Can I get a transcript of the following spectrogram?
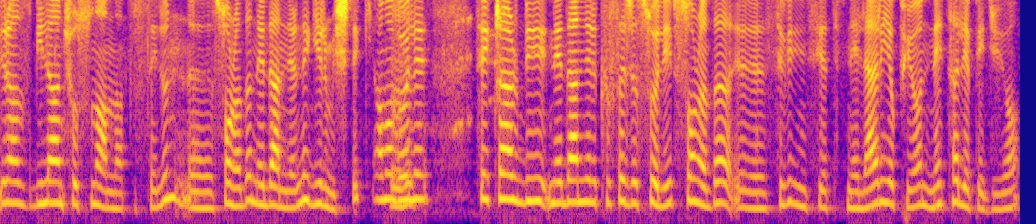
biraz bilançosunu anlattı Selin. Ee, sonra da nedenlerine girmiştik. Ama böyle tekrar bir nedenleri kısaca söyleyip sonra da e, sivil inisiyatif neler yapıyor, ne talep ediyor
